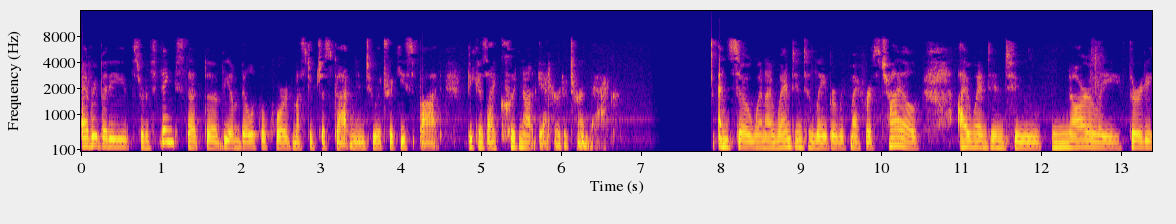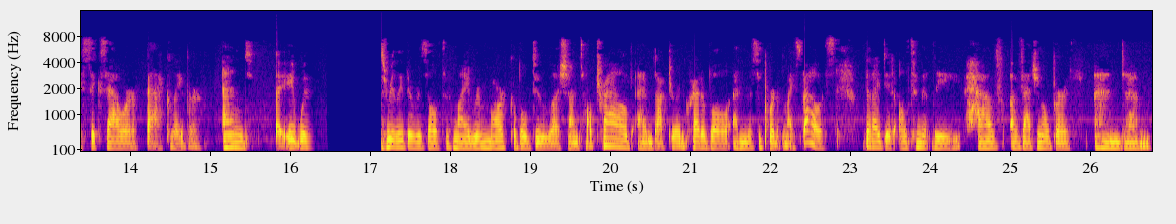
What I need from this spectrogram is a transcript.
everybody sort of thinks that the, the umbilical cord must have just gotten into a tricky spot because I could not get her to turn back. And so when I went into labor with my first child, I went into gnarly 36 hour back labor. And it was was really the result of my remarkable doula, Chantal Traub, and Dr. Incredible, and the support of my spouse, that I did ultimately have a vaginal birth, and um,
